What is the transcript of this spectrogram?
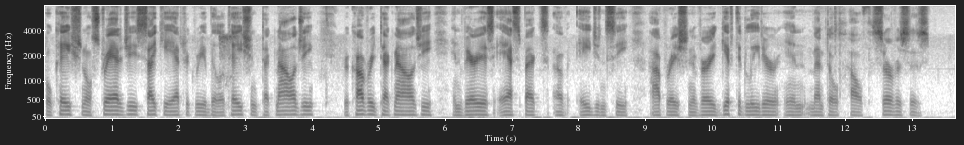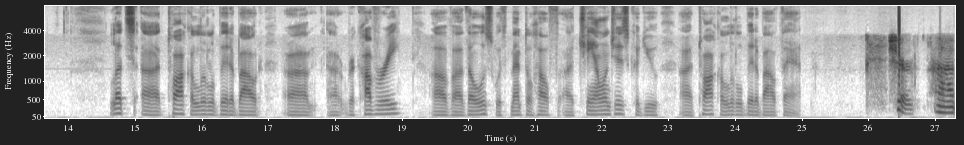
vocational strategies, psychiatric rehabilitation technology, recovery technology, and various aspects of agency operation. A very gifted leader in mental health services. Let's uh, talk a little bit about um, uh, recovery of uh, those with mental health uh, challenges. Could you uh, talk a little bit about that? Sure. Uh,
